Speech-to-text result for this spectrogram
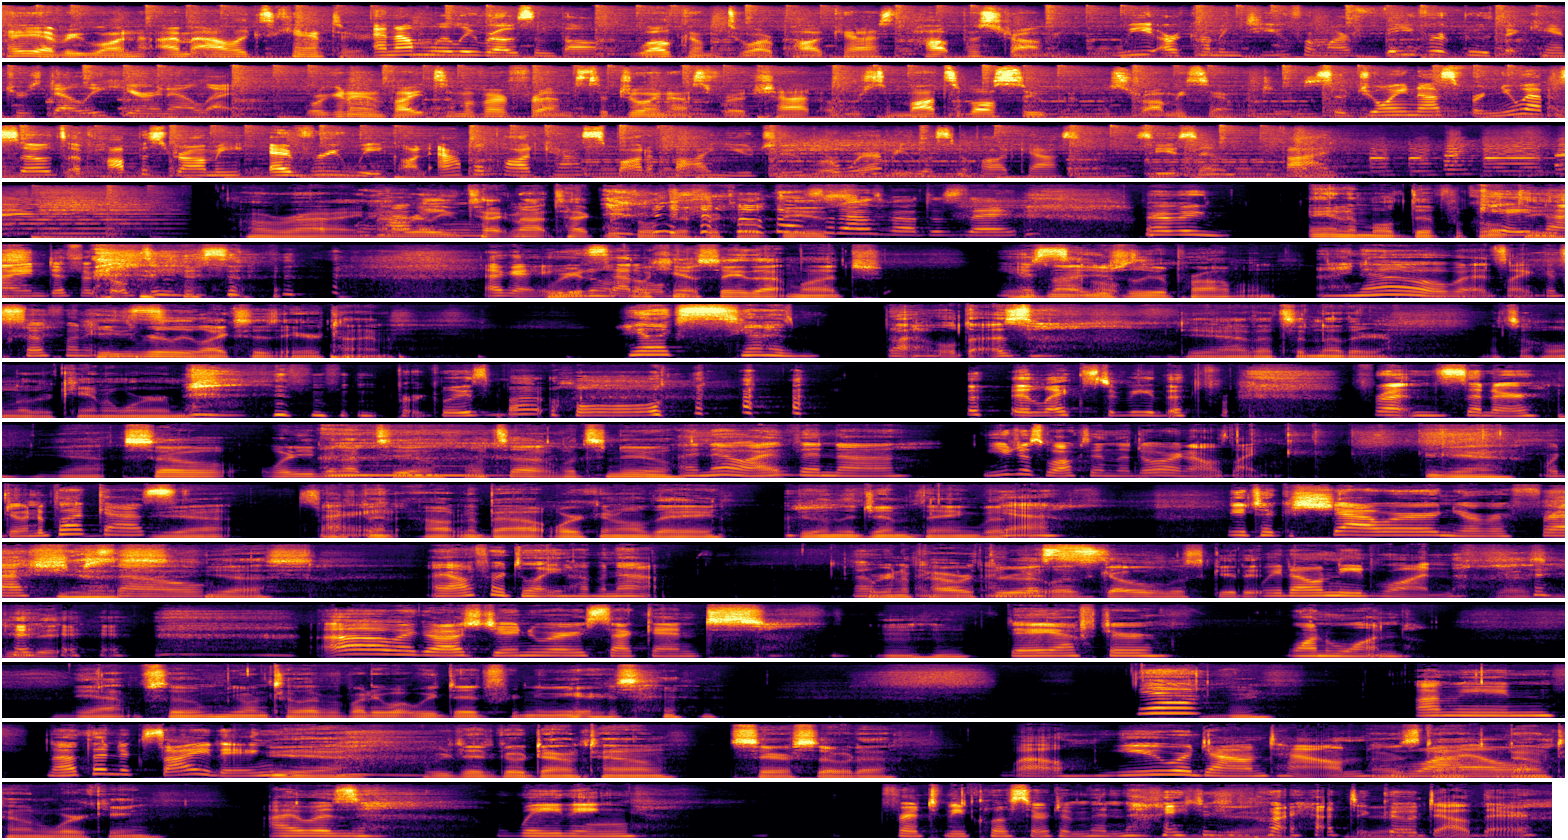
Hey everyone, I'm Alex Cantor. And I'm Lily Rosenthal. Welcome to our podcast, Hot Pastrami. We are coming to you from our favorite booth at Cantor's Deli here in LA. We're going to invite some of our friends to join us for a chat over some matzo ball soup and pastrami sandwiches. So join us for new episodes of Hot Pastrami every week on Apple Podcasts, Spotify, YouTube, or wherever you listen to podcasts. See you soon. Bye. All right. We're not really having- tech not technical difficulties. That's what I was about to say. We're having animal difficulties. canine difficulties. okay, We don't settled. we can't say that much. He He's not settled. usually a problem. I know, but it's like it's so funny. He really likes his airtime. he likes yeah his butthole does. Yeah, that's another that's a whole nother can of worms. Berkeley's butthole. it likes to be the fr- front and center. yeah. So what have you been up to? What's up? What's new? I know. I've been. uh You just walked in the door, and I was like, Yeah. "We're doing a podcast." Yeah. Sorry. I've been out and about working all day, doing the gym thing, but yeah. You took a shower and you're refreshed. yes. So yes. I offered to let you have a nap. We're gonna I- power I through it. guess Let's go. Let's get it. We don't need one. Let's get it. Oh my gosh, January 2nd, mm-hmm. day after 1 1. Yeah. So you want to tell everybody what we did for New Year's? Yeah. I mean, nothing exciting. yeah. We did go downtown Sarasota. Well, you were downtown I was while down, downtown working. I was waiting for it to be closer to midnight Yeah, before I had to yeah. go down there.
